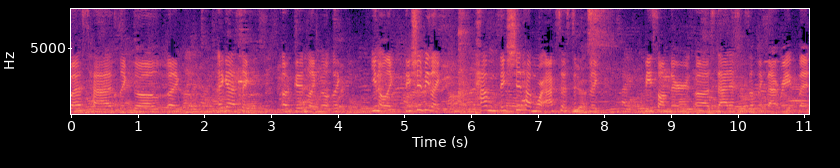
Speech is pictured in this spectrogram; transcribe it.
U.S. has like the like I guess like a good like mil- like you know like they should be like have they should have more access to Yes. like based on their uh, status and stuff like that, right? But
